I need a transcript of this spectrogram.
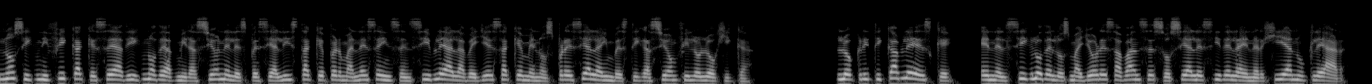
no significa que sea digno de admiración el especialista que permanece insensible a la belleza que menosprecia la investigación filológica. Lo criticable es que, en el siglo de los mayores avances sociales y de la energía nuclear,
